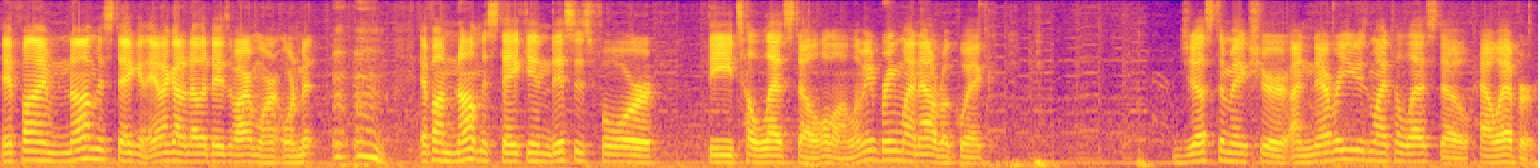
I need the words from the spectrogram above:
If I'm not mistaken, and I got another Days of Iron ornament. if I'm not mistaken, this is for the Telesto. Hold on, let me bring mine out real quick. Just to make sure. I never use my Telesto, however.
